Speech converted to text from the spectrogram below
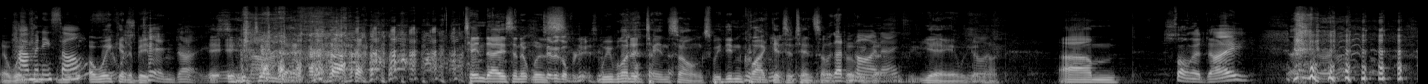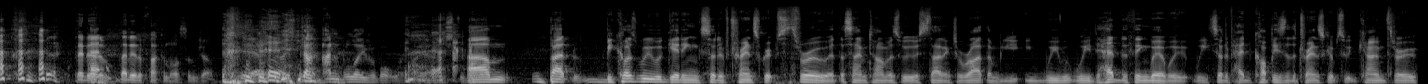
A week How many songs? A week It and was a bit. 10 days. Eh, eh, ten days. ten days, and it was. Typical producer. We wanted ten songs. We didn't quite get to ten songs. We got nine, we eh? got, Yeah, yeah, we got Nine. nine. Um, Song a day. That's fair. They did, a, they did a fucking awesome job. Yeah, it's unbelievable. what they managed to do. but because we were getting sort of transcripts through at the same time as we were starting to write them, you, you- we we had the thing where we, we sort of had copies of the transcripts. We'd comb through,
